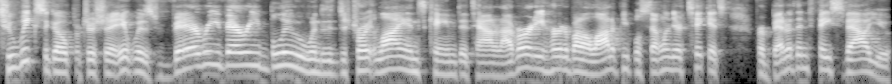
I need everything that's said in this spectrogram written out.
two weeks ago, Patricia, it was very, very blue when the Detroit Lions came to town. And I've already heard about a lot of people selling their tickets for better than face value.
